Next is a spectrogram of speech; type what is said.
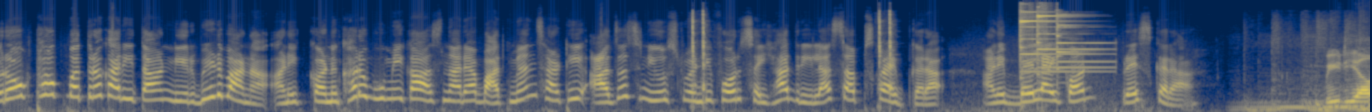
रोखठोक पत्रकारिता निर्भीड बाणा आणि कणखर भूमिका असणाऱ्या बातम्यांसाठी आजच न्यूज ट्वेंटी फोर सह्याद्रीला सबस्क्राईब करा आणि बेल आयकॉन प्रेस करा. Media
